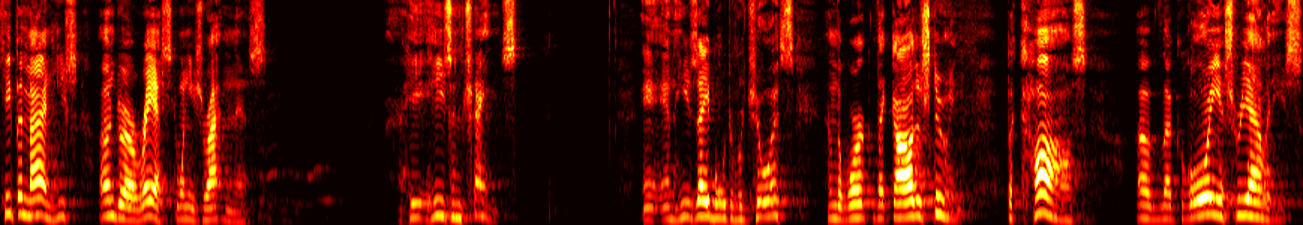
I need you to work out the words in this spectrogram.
Keep in mind, he's under arrest when he's writing this. He, he's in chains. And, and he's able to rejoice in the work that God is doing because of the glorious realities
